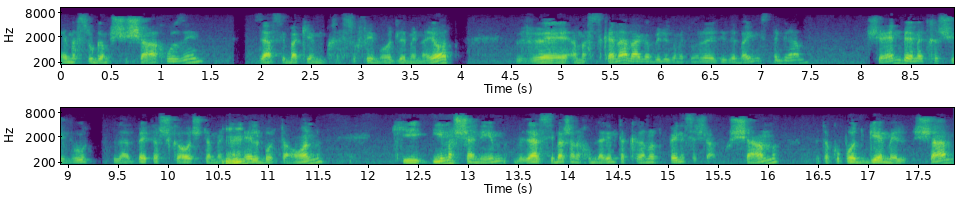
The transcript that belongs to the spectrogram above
הם עשו גם שישה אחוזים, זה הסיבה כי הם חשופים מאוד למניות, והמסקנה, ואגב בדיוק גם אתמול ראיתי את זה באינסטגרם, שאין באמת חשיבות לבית השקעות שאתה מנהל בו את ההון, כי עם השנים, וזו הסיבה שאנחנו מנהלים את הקרנות פנסיה שלנו שם, את הקופות גמל שם,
